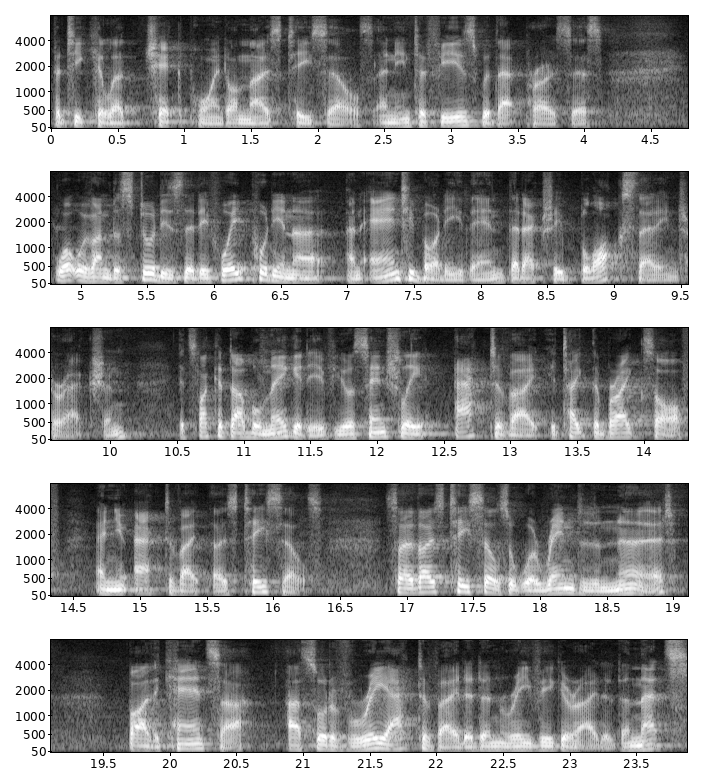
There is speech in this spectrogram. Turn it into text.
particular checkpoint on those T cells and interferes with that process. What we've understood is that if we put in a, an antibody then that actually blocks that interaction, it's like a double negative. You essentially activate, you take the brakes off and you activate those T cells. So those T cells that were rendered inert by the cancer are sort of reactivated and revigorated. And that's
